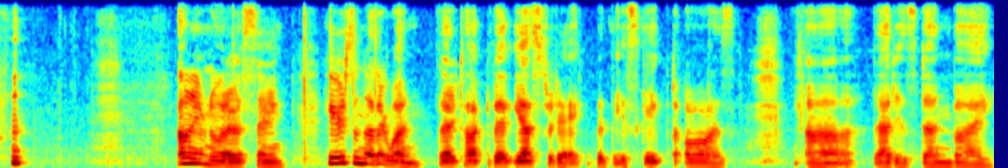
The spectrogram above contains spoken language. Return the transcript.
I don't even know what I was saying. Here's another one that I talked about yesterday with the Escape to Oz. Uh, that is done by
